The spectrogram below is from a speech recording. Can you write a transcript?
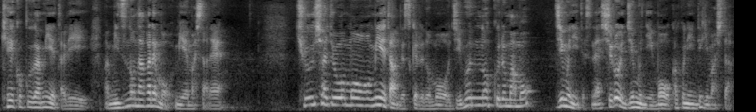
渓谷が見えたりま、水の流れも見えましたね。駐車場も見えたんですけれども、自分の車も、ジムニーですね、白いジムニーも確認できました。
